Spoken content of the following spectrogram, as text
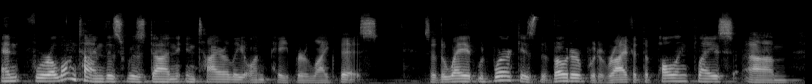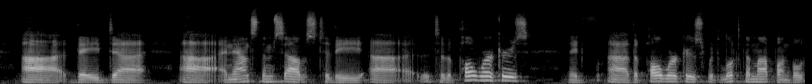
And for a long time, this was done entirely on paper like this. So the way it would work is the voter would arrive at the polling place, um, uh, they'd uh, uh announce themselves to the, uh, to the poll workers, uh, the poll workers would look them up on the,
